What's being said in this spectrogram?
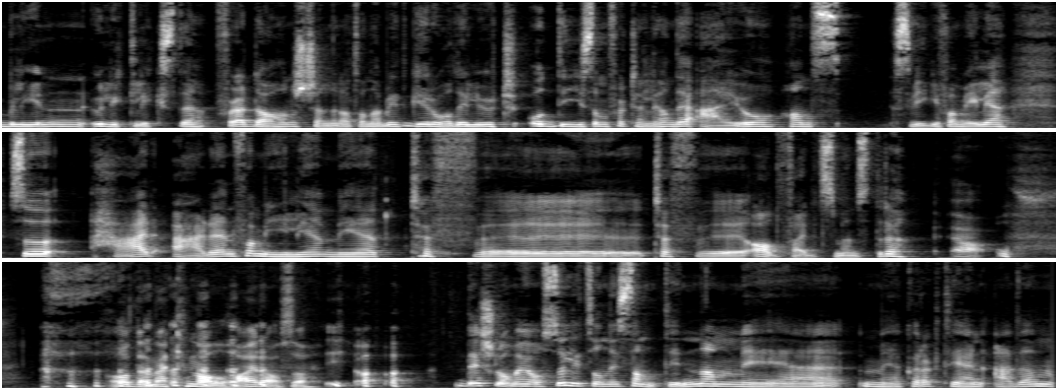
blir den ulykkeligste. For det er da han skjønner at han er blitt grådig lurt. Og de som forteller han det, er jo hans svigerfamilie. Så her er det en familie med tøffe, tøffe atferdsmønstre. Ja, uff. Og den er knallhard, altså. Ja. Det slår meg jo også litt sånn i samtiden da, med, med karakteren Adam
